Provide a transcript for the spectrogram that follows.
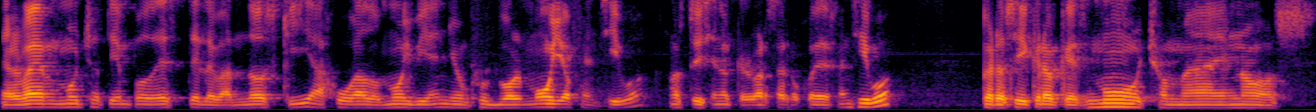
el Bayern mucho tiempo de este Lewandowski ha jugado muy bien y un fútbol muy ofensivo. No estoy diciendo que el Barça lo juegue defensivo, pero sí creo que es mucho menos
